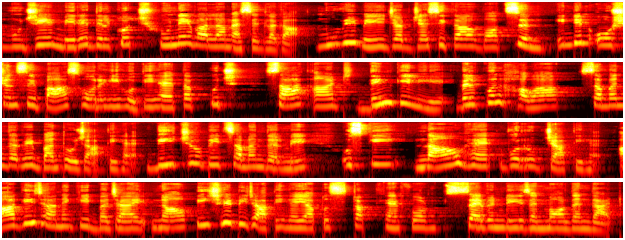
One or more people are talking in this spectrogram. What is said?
मुझे मेरे दिल को छूने वाला मैसेज लगा। मूवी में जब जेसिका वॉटसन इंडियन ओशन से पास हो रही होती है, तब कुछ सात आठ दिन के लिए बिल्कुल हवा समंदर में बंद हो जाती है। बीचों बीच समंदर में उसकी नाव है, वो रुक जाती है। आगे जाने की बजाय नाव पीछे भी जाती है या तो स्टक है for seven days and more than that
